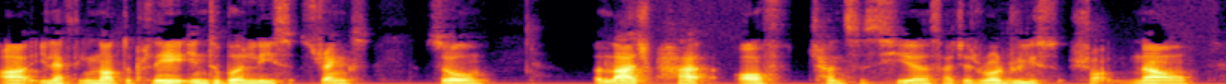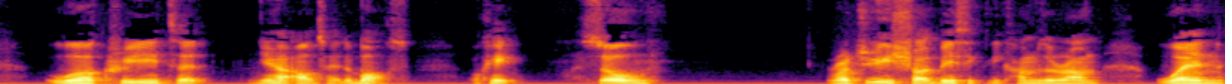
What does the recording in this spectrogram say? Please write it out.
are electing not to play into Burnley's strengths. So a large part of chances here, such as Rodri's shot now, were created yeah outside the box. Okay, so Rodri's shot basically comes around when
